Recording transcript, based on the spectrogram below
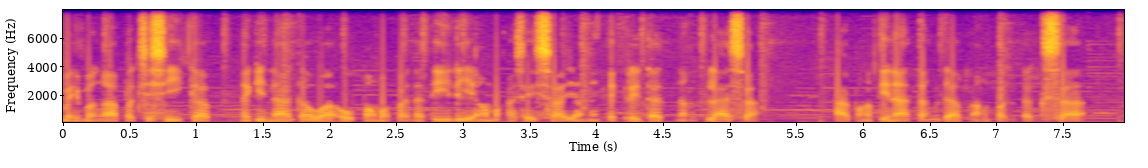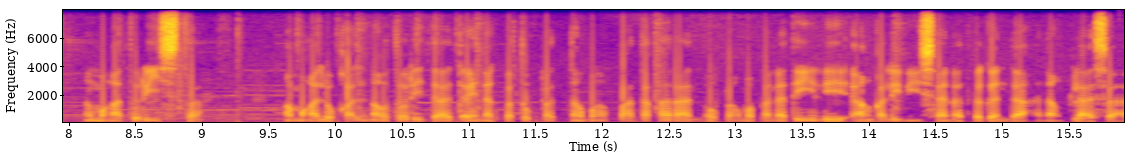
May mga pagsisikap na ginagawa upang mapanatili ang makasaysayang integridad ng plaza habang tinatanggap ang pagdagsa ng mga turista. Ang mga lokal na otoridad ay nagpatupad ng mga patakaran upang mapanatili ang kalinisan at kagandahan ng plaza.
